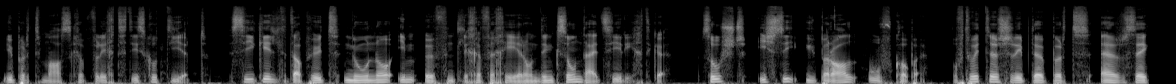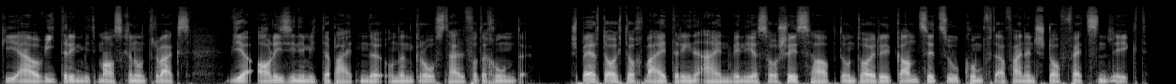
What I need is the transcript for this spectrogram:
über die Maskenpflicht diskutiert. Sie gilt ab heute nur noch im öffentlichen Verkehr und in Gesundheitseinrichtungen. Sonst ist sie überall aufgehoben. Auf Twitter schreibt jemand, er sei auch weiterhin mit Masken unterwegs, wie alle seine Mitarbeitenden und ein Großteil der Kunden. Sperrt euch doch weiterhin ein, wenn ihr so Schiss habt und eure ganze Zukunft auf einen Stofffetzen legt,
